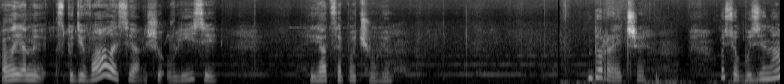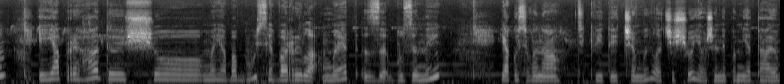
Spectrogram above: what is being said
Але я не сподівалася, що в лісі я це почую. До речі, ось обузіна. І я пригадую, що моя бабуся варила мед з бузини. Якось вона ці квіти чи мила, чи що, я вже не пам'ятаю.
